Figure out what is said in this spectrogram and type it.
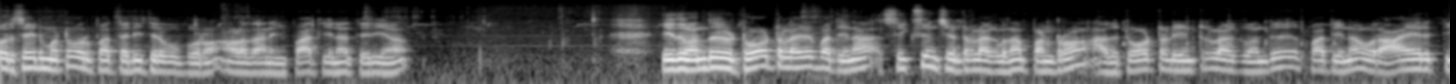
ஒரு சைடு மட்டும் ஒரு பத்து அடி திரும்ப போகிறோம் அவ்வளோதான் நீங்கள் பார்த்தீங்கன்னா தெரியும். இது வந்து டோட்டலாகவே பார்த்தீங்கன்னா சிக்ஸ் இன்ச் இன்டர்லாக்கில் தான் பண்ணுறோம் அது டோட்டல் இன்டர்லாக் வந்து பார்த்தீங்கன்னா ஒரு ஆயிரத்தி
